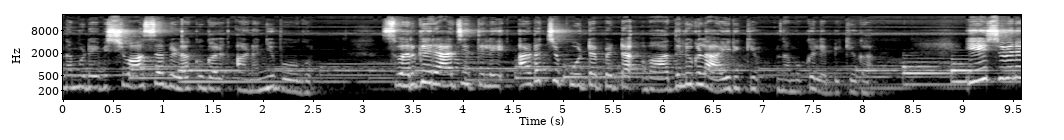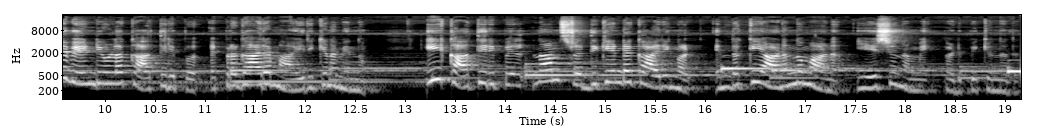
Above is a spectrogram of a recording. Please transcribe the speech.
നമ്മുടെ വിശ്വാസ വിളക്കുകൾ അണഞ്ഞു പോകും സ്വർഗരാജ്യത്തിലെ അടച്ചു പൂട്ടപ്പെട്ട വാതിലുകളായിരിക്കും നമുക്ക് ലഭിക്കുക. യേശുവിന് വേണ്ടിയുള്ള കാത്തിരിപ്പ് എപ്രകാരമായിരിക്കണമെന്നും ഈ കാത്തിരിപ്പിൽ നാം ശ്രദ്ധിക്കേണ്ട കാര്യങ്ങൾ എന്തൊക്കെയാണെന്നുമാണ് യേശു നമ്മെ പഠിപ്പിക്കുന്നത്.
